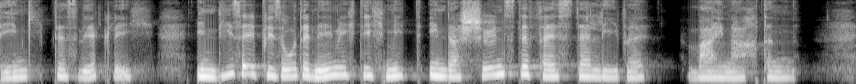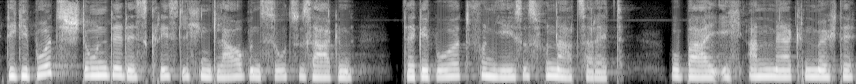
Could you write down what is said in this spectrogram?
Den gibt es wirklich. In dieser Episode nehme ich dich mit in das schönste Fest der Liebe, Weihnachten. Die Geburtsstunde des christlichen Glaubens sozusagen, der Geburt von Jesus von Nazareth. Wobei ich anmerken möchte,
